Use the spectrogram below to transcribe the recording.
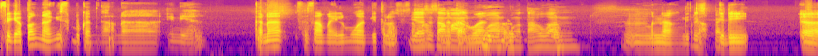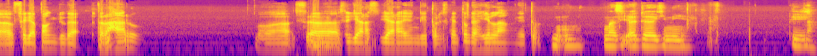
Vegapunk nangis bukan karena ini ya. Karena sesama ilmuwan gitu loh, ya sesama pengetahuan. ilmuwan pengetahuan Mm, menang gitu. Respect. Jadi eh, Vegapunk juga terharu bahwa se- sejarah-sejarah yang dituliskan itu nggak hilang gitu. Masih ada gini di Nah.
